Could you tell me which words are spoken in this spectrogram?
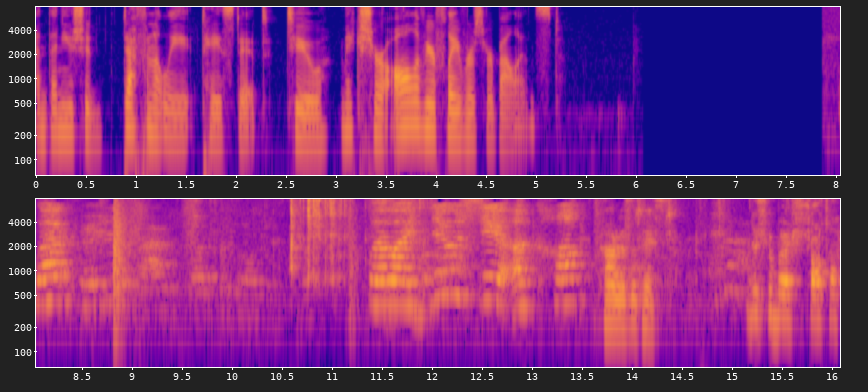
And then you should definitely taste it to make sure all of your flavors are balanced. Well, I do see a cup. How does it taste? This is the best salsa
